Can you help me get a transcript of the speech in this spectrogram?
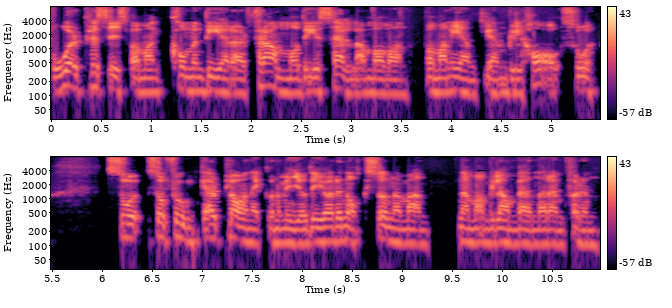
får precis vad man kommenderar fram och det är sällan vad man, vad man egentligen vill ha. Så, så, så funkar planekonomi och det gör den också när man, när man vill använda den för en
